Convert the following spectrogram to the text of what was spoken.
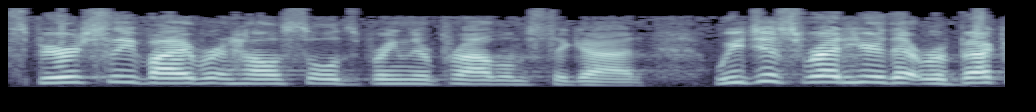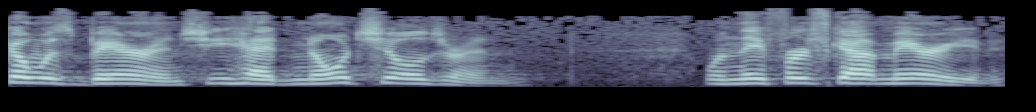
Spiritually vibrant households bring their problems to God. We just read here that Rebecca was barren. She had no children when they first got married.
